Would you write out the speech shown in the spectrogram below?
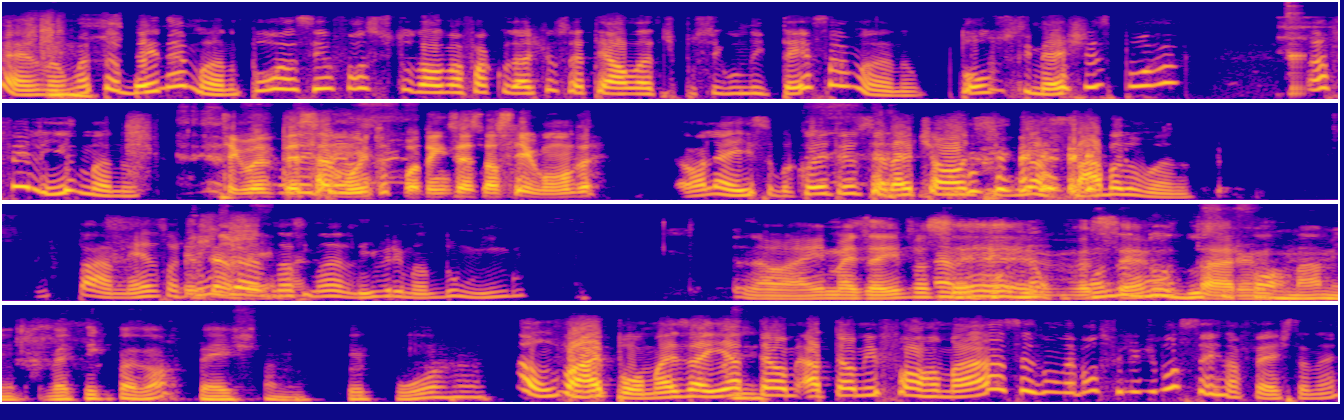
É, não, mas também, né, mano? Porra, se eu fosse estudar numa faculdade que ia ter aula, tipo, segunda e terça, mano, todos os semestres, porra, tá feliz, mano. Segunda e terça é muito, pô, tem que ser só segunda. Olha isso, mano. Quando eu entrei no Senai, eu tinha aula de segunda a sábado, mano. Puta merda, só tinha um dia na semana livre, mano, domingo. Não, aí, mas aí você, mas, não, você quando é o Dudu se otário. né? formar, man, vai ter que fazer uma festa, man. Porque, porra. Não, vai, pô, mas aí Sim. até eu, até eu me formar, vocês vão levar os filhos de vocês na festa, né?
